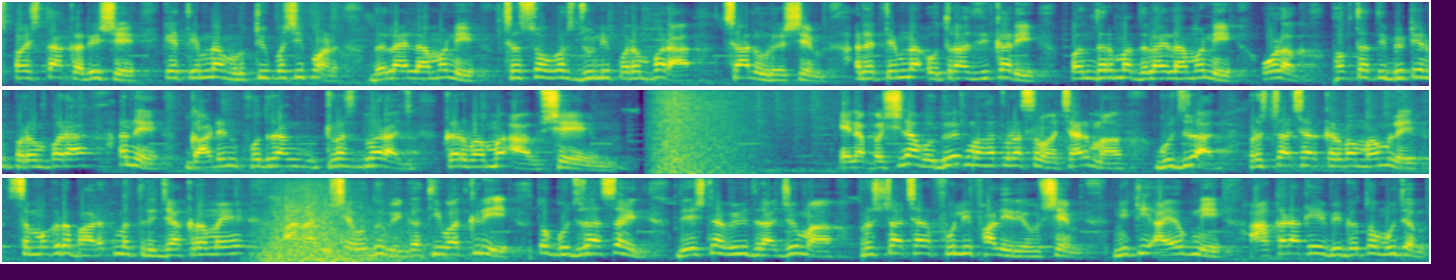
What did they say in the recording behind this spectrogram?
સ્પષ્ટતા કરી છે કે તેમના મૃત્યુ પછી પણ દલાઈ લામાની છસો વર્ષ જૂની પરંપરા ચાલુ રહેશે અને તેમના ઉત્તરાધિકારી પંદરમાં દલાઈ લામાની ઓળખ ફક્ત તિબેટિયન પરંપરા અને ગાર્ડન ફોદરાંગ ટ્રસ્ટ દ્વારા જ કરવામાં આવશે. એના પછીના વધુ એક મહત્વના સમાચારમાં ગુજરાત ભ્રષ્ટાચાર કરવા મામલે સમગ્ર ભારતમાં ત્રીજા ક્રમે. આના વિશે વધુ વિગતથી વાત કરીએ તો ગુજરાત સહિત દેશના વિવિધ રાજ્યોમાં ભ્રષ્ટાચાર ફૂલી ફાળી રહ્યો છે. નીતિ આયોગની આંકડાકીય વિગતો મુજબ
